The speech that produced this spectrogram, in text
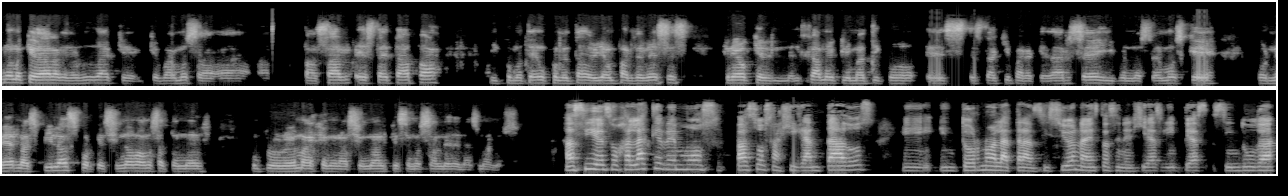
no me queda la menor duda que, vamos a, pasar esta etapa y como tengo comentado ya un par de veces, creo que el, cambio climático es, está aquí para quedarse y bueno, nos tenemos que poner las pilas porque si no vamos a tener un problema generacional que se nos sale de las manos. Así es, ojalá que demos pasos agigantados eh, en torno a la transición a estas energías limpias. Sin duda,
